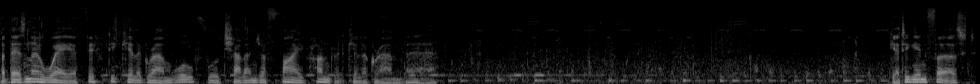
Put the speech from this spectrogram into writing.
But there's no way a 50 kilogram wolf will challenge a 500 kilogram bear. Getting in first,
